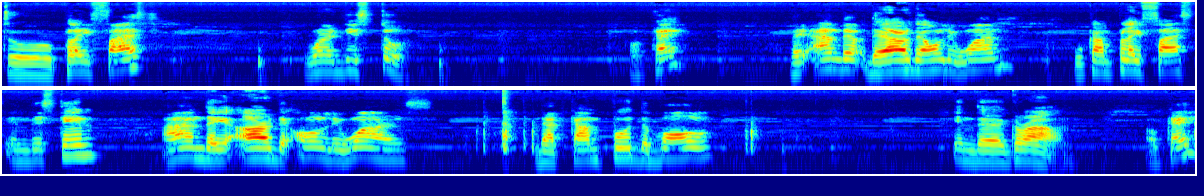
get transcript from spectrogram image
to play fast were these two okay? They are the, they are the only one who can play fast in this team and they are the only ones that can put the ball in the ground okay?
